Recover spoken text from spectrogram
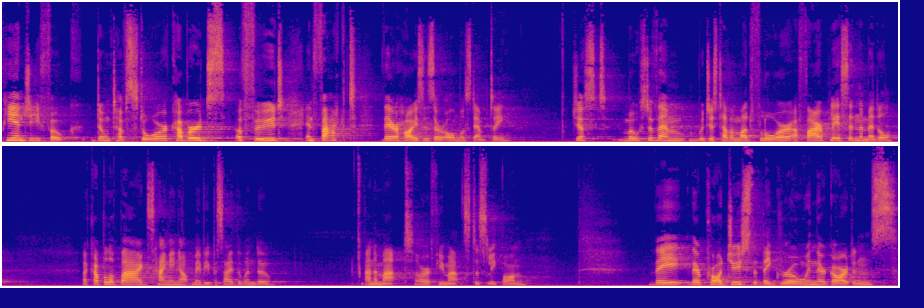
PNG folk don't have store cupboards of food. In fact, their houses are almost empty. Just most of them would just have a mud floor, a fireplace in the middle, a couple of bags hanging up maybe beside the window, and a mat or a few mats to sleep on. They, their produce that they grow in their gardens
